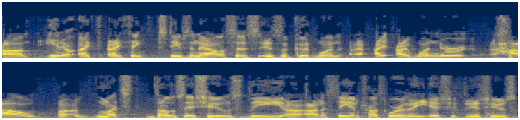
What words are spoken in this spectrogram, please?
Um, you know, I, I think Steve's analysis is a good one. I, I wonder how uh, much those issues, the uh, honesty and trustworthy issue, issues,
